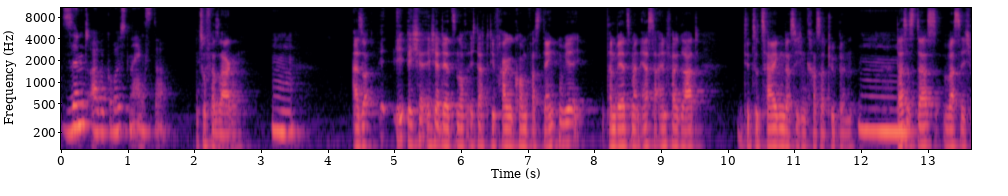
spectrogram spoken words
sind eure größten Ängste? Zu versagen. Hm. Also ich, ich, ich hätte jetzt noch, ich dachte, die Frage kommt, was denken wir? Dann wäre jetzt mein erster Einfall gerade, dir zu zeigen, dass ich ein krasser Typ bin. Mm. Das ist das, was ich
